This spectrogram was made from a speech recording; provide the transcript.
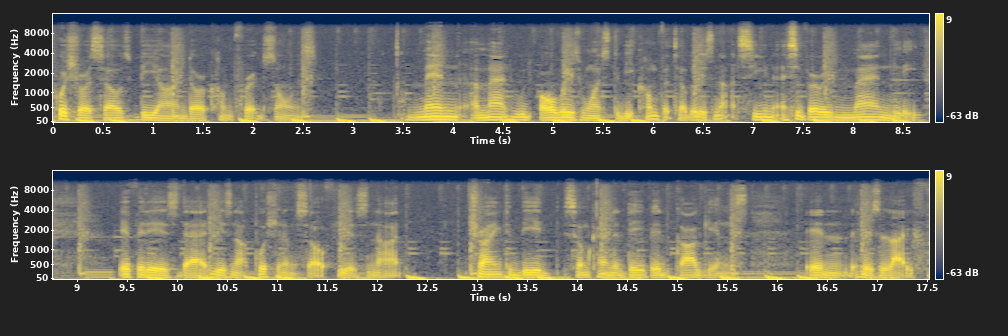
push ourselves beyond our comfort zones men, a man who always wants to be comfortable is not seen as very manly if it is that he is not pushing himself, he is not trying to be some kind of David Goggins in his life.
